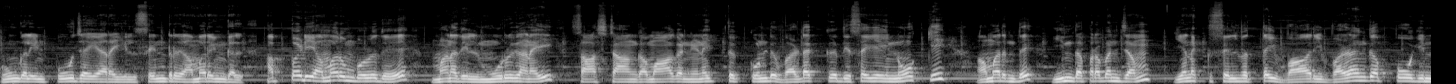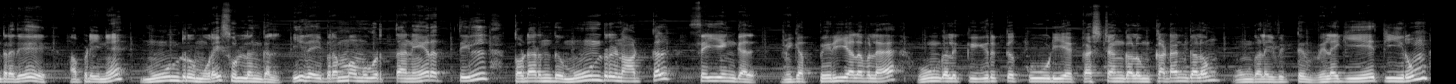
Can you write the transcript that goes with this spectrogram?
உங்களின் பூஜை அறையில் சென்று அமருங்கள். அப்படி அமரும் பொழுது மனதில் முருகனை சாஷ்டாங்கமாக நினைத்து கொண்டு வடக்கு திசையை நோக்கி அமர்ந்து இந்த பிரபஞ்சம் எனக்கு செல்வத்தை வாரி வழங்கப் போகின்றது அப்படின்னு மூன்று முறை சொல்லுங்கள். இதை பிரம்ம முகூர்த்த நேரத்தில் தொடர்ந்து மூன்று நாட்கள் செய்யுங்கள். மிக பெரிய அளவில் உங்களுக்கு இருக்கக்கூடிய கஷ்டங்களும் கடன்களும் உங்களை விட்டு விலகியே தீரும்.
